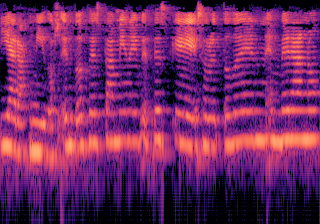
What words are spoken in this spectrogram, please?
y arácnidos. Entonces también hay veces que, sobre todo en, verano,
